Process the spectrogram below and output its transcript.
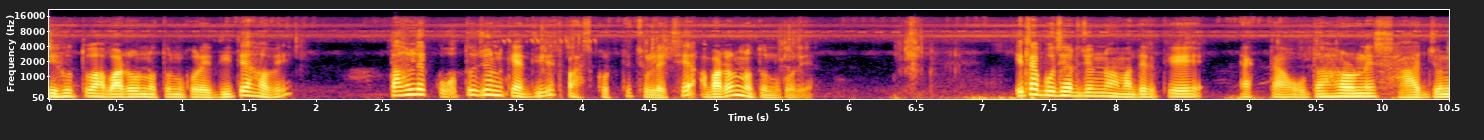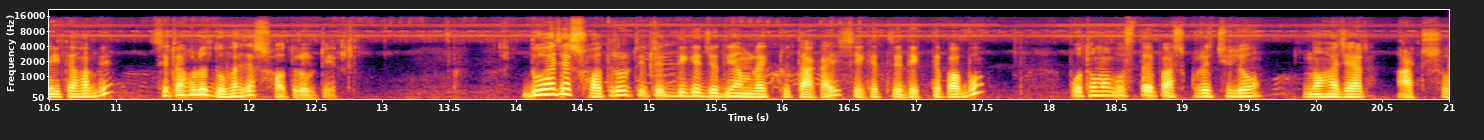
যেহেতু আবারও নতুন করে দিতে হবে, তাহলে কতজন ক্যান্ডিডেট পাস করতে চলেছে আবারও নতুন করে? এটা বোঝার জন্য আমাদেরকে একটা উদাহরণের সাহায্য নিতে হবে, সেটা হলো দু হাজার সতেরো টেট দু হাজার সতেরো টেটের দিকে যদি আমরা একটু তাকাই, সেক্ষেত্রে দেখতে পাবো, প্রথম অবস্থায় পাস করেছিল ন হাজার আটশো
